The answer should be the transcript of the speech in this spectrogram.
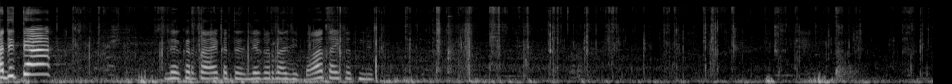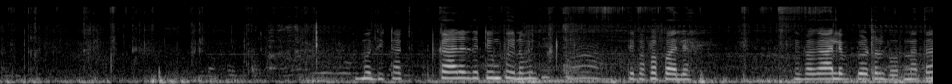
आदित्य. लेकर तर ऐकत लेकर तर अजिबात ऐकत नाही मध्ये टाक काय आलं ते टेम्पो आहे ना मध्ये? ते बा पप्पा आले. हे बघा आले पेट्रोल भरून आता.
